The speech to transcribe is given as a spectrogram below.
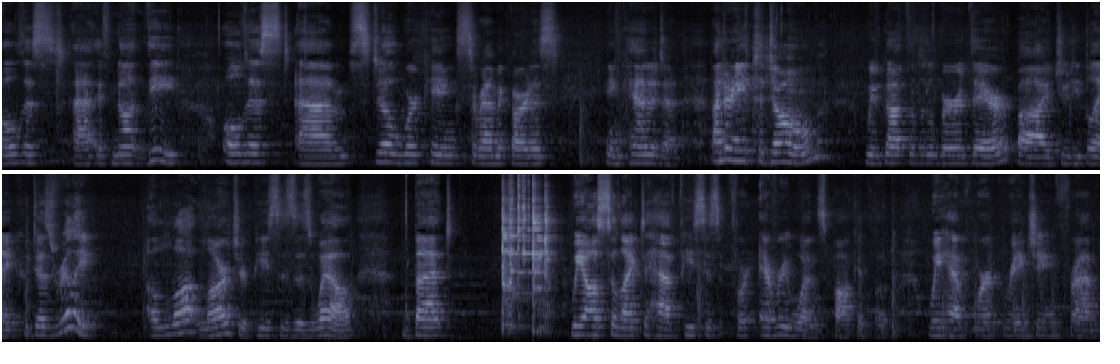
oldest, uh, if not the oldest, um, still working ceramic artists in Canada. Underneath the dome, we've got the little bird there by Judy Blake, who does really a lot larger pieces as well, but we also like to have pieces for everyone's pocketbook. We have work ranging from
